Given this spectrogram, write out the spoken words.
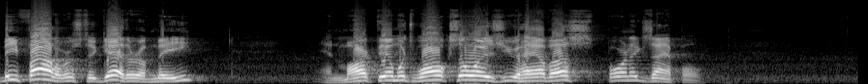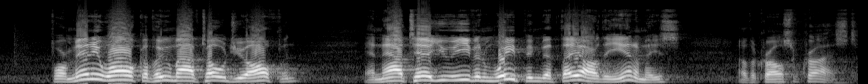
be followers together of me, and mark them which walk so as you have us for an example. For many walk of whom I've told you often, and now tell you even weeping that they are the enemies of the cross of Christ.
